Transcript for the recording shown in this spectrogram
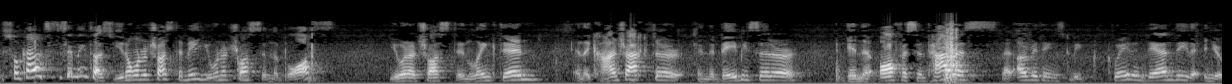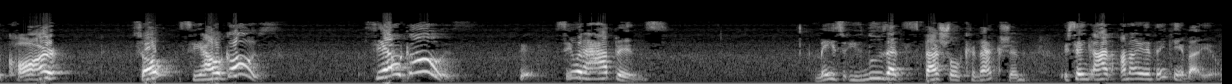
so God says the same thing to us. You don't want to trust in me, you want to trust in the boss, you want to trust in LinkedIn, in the contractor, in the babysitter, in the office in Paris, that everything's going to be great and dandy, that in your car. So, see how it goes. See how it goes. See what happens you lose that special connection. You're saying, God, I'm not even thinking about you.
